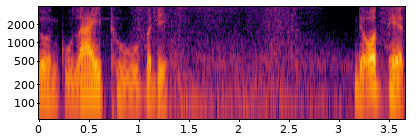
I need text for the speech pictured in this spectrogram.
โดนกูไล่ถูบดิ เดี๋ยวอดเผ็ด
